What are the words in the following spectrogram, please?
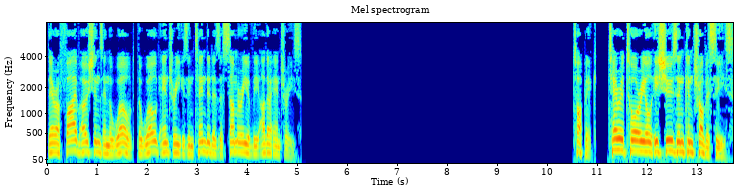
There are five oceans and the world the world entry is intended as a summary of the other entries. Territorial issues and controversies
